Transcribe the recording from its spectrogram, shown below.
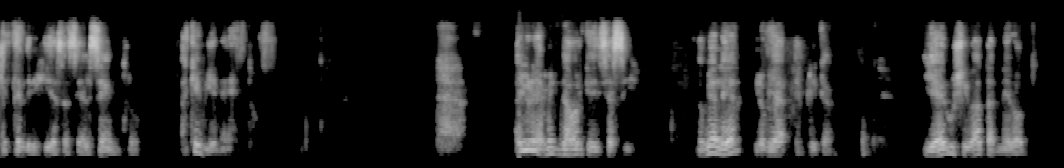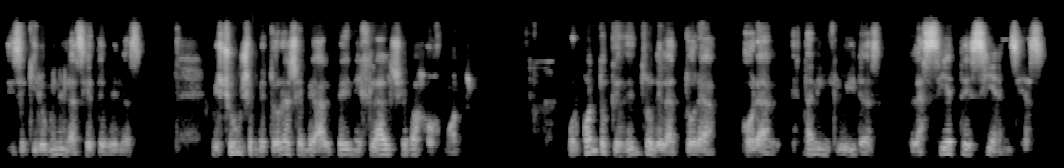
que estén dirigidas hacia el centro? ¿A qué viene esto? Hay una de que dice así. Lo voy a leer y lo voy a explicar. Yeru Shivata Nerot dice que iluminen las siete velas. Por cuanto que dentro de la Torah oral están incluidas las siete ciencias.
